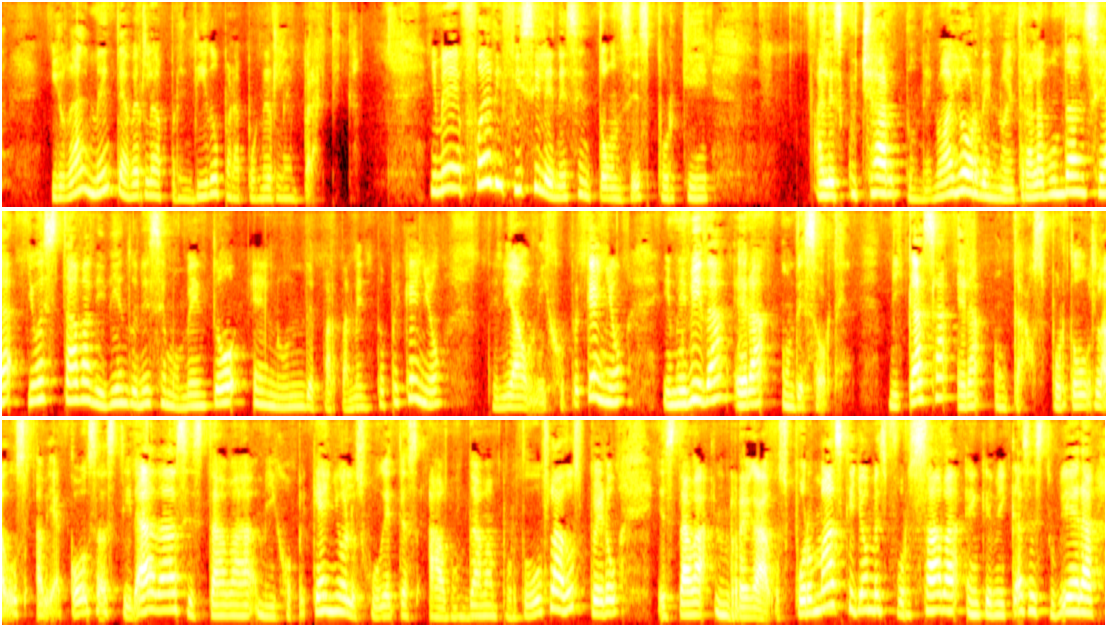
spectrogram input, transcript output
y realmente haberla aprendido para ponerla en práctica. Y me fue difícil en ese entonces porque al escuchar donde no hay orden, no entra la abundancia, yo estaba viviendo en ese momento en un departamento pequeño, tenía un hijo pequeño y mi vida era un desorden. Mi casa era un caos. Por todos lados había cosas tiradas, estaba mi hijo pequeño, los juguetes abundaban por todos lados, pero estaban regados. Por más que yo me esforzaba en que mi casa estuviera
